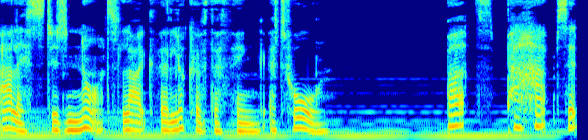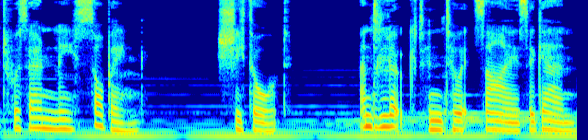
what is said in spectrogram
Alice did not like the look of the thing at all. But perhaps it was only sobbing, she thought, and looked into its eyes again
